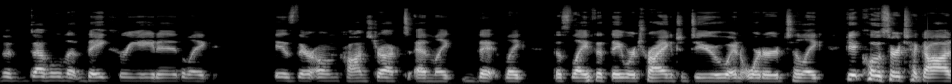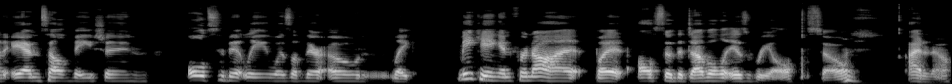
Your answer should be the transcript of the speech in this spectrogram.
the devil that they created like is their own construct and like that like this life that they were trying to do in order to like get closer to God and salvation ultimately was of their own like making and for not, but also the devil is real. So I don't know.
